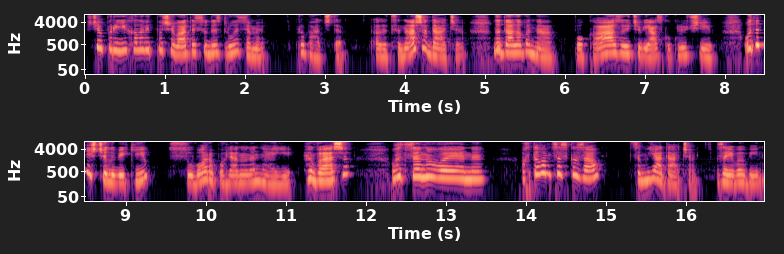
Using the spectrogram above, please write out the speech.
що приїхала відпочивати сюди з друзями. Пробачте, але це наша дача, додала вона, показуючи в'язку ключів. Один із чоловіків суворо поглянув на неї. Ваша? Оце новини. А хто вам це сказав? Це моя дача, заявив він.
